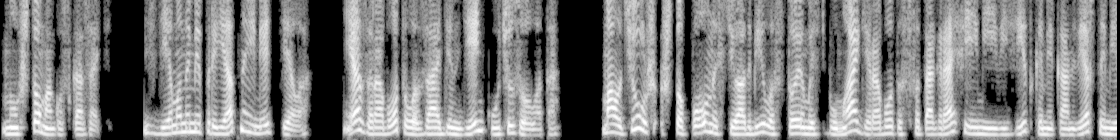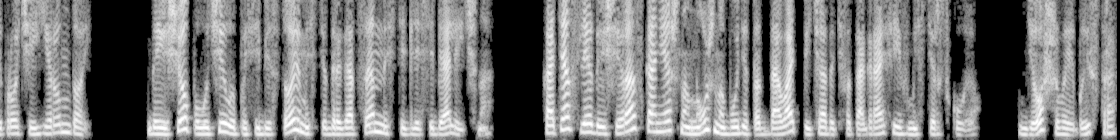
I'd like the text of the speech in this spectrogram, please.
Ну, что могу сказать? С демонами приятно иметь дело. Я заработала за один день кучу золота. Молчу уж, что полностью отбила стоимость бумаги, работы с фотографиями и визитками, конвертами и прочей ерундой. Да еще получила по себестоимости драгоценности для себя лично. Хотя в следующий раз, конечно, нужно будет отдавать печатать фотографии в мастерскую. Дешево и быстро.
